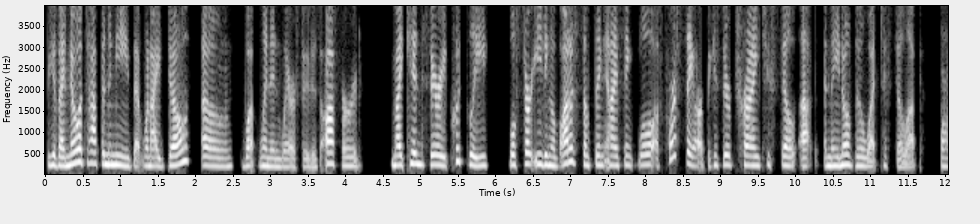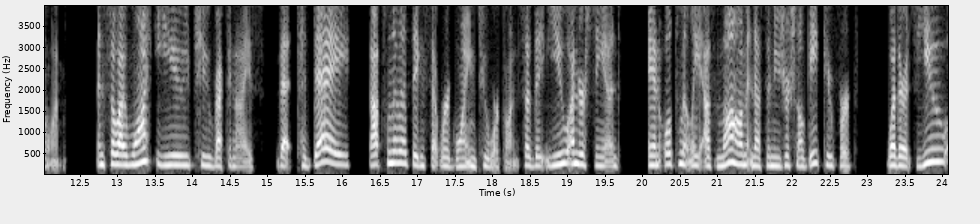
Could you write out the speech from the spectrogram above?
Because I know it's happened to me that when I don't own what, when, and where food is offered, my kids very quickly will start eating a lot of something. And I think, well, of course they are because they're trying to fill up and they don't know what to fill up on. And so I want you to recognize that today, that's one of the things that we're going to work on so that you understand. And ultimately, as mom and as the nutritional gatekeeper, whether it's you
